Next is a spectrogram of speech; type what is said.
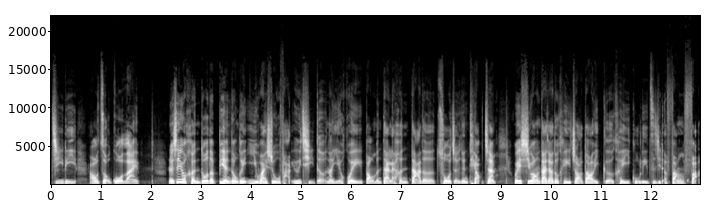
激励，然后走过来。人生有很多的变动跟意外是无法预期的，那也会帮我们带来很大的挫折跟挑战。我也希望大家都可以找到一个可以鼓励自己的方法。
